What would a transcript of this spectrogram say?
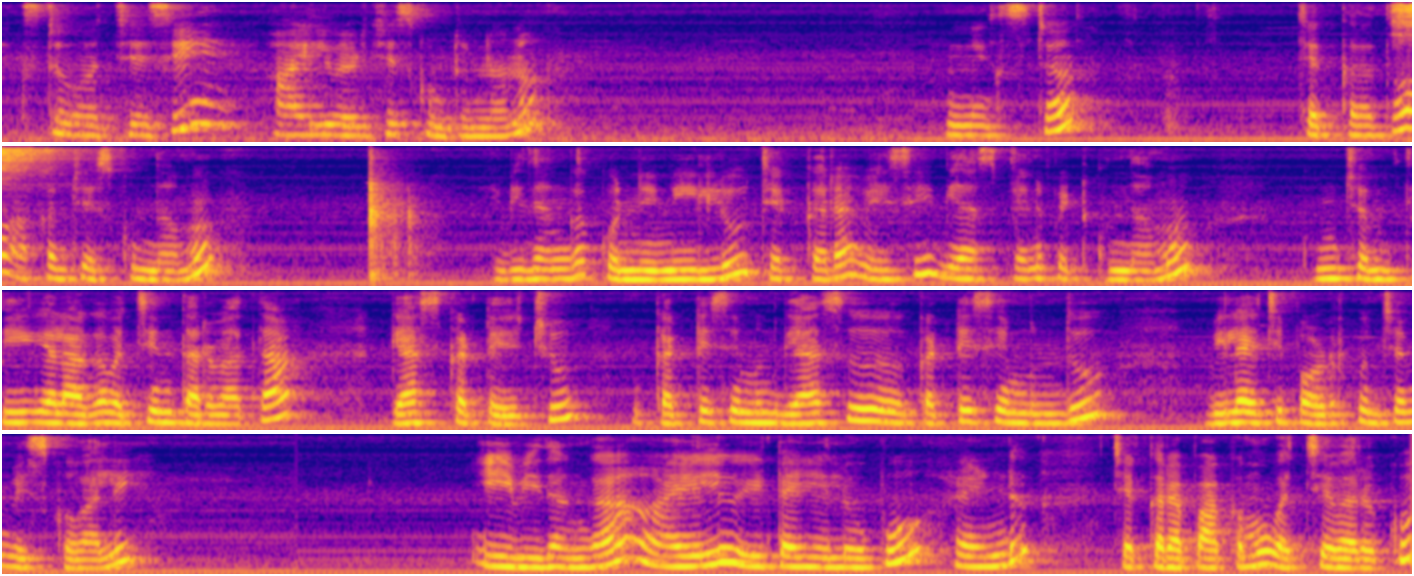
నెక్స్ట్ వచ్చేసి ఆయిల్ వేడి చేసుకుంటున్నాను. నెక్స్ట్ చక్కెరతో అక్కం చేసుకుందాము. ఈ విధంగా కొన్ని నీళ్ళు చక్కెర వేసి గ్యాస్ పైన పెట్టుకుందాము. కొంచెం తీగలాగా వచ్చిన తర్వాత గ్యాస్ కట్టేయచ్చు. కట్టేసే ముందు గ్యాస్ కట్టేసే ముందు విలాయచీ పౌడర్ కొంచెం వేసుకోవాలి. ఈ విధంగా ఆయిల్ హీట్ అయ్యేలోపు అండ్ చక్కెర పాకము వచ్చే వరకు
